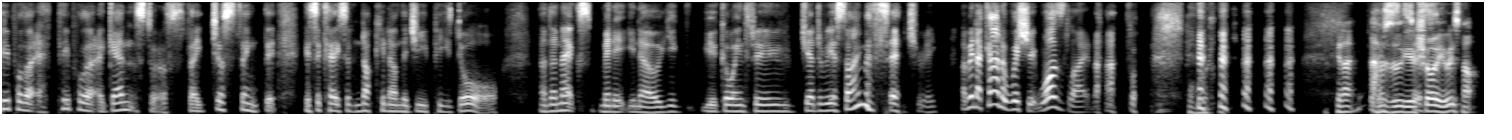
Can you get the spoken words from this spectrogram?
people that people are against us they just think that it's a case of knocking on the gp's door. And the next minute you know you you're going through gender reassignment surgery. I mean i kind of wish it was like that but... can i absolutely just... assure you it's not.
